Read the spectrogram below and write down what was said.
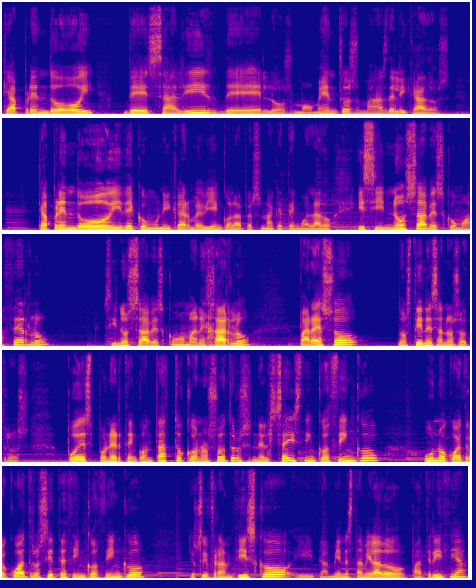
¿Qué aprendo hoy de salir de los momentos más delicados? ¿Qué aprendo hoy de comunicarme bien con la persona que tengo al lado? Y si no sabes cómo hacerlo, si no sabes cómo manejarlo, para eso nos tienes a nosotros. Puedes ponerte en contacto con nosotros en el 655 144 755. Yo soy Francisco y también está a mi lado Patricia,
